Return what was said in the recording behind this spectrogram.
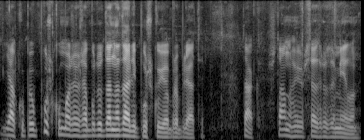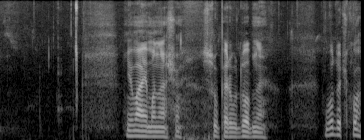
Я купив пушку, може вже буду надалі пушкою обробляти. Так, штангою все зрозуміло. Знімаємо нашу супер удобну вудочку.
